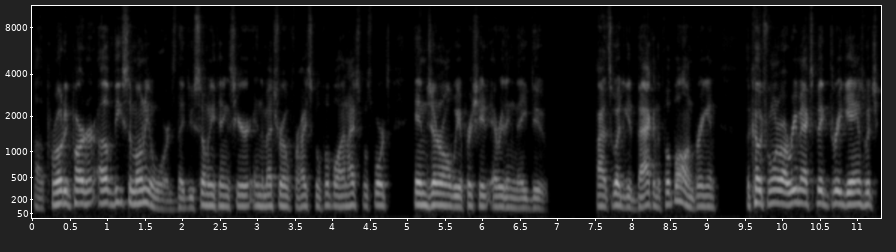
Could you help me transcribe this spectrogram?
uh, promoting partner of the Simone Awards. They do so many things here in the Metro for high school football and high school sports in general. We appreciate everything they do. All right, let's go ahead and get back in the football and bring in the coach for one of our Remax Big Three games, which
